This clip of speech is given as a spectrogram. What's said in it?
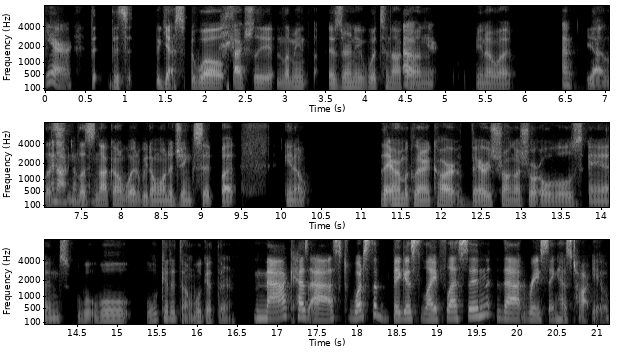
year. Th- this yes. Well, actually, let me. Is there any wood to knock oh, on? Here. You know what? And yeah, let's let's wood. knock on wood. We don't want to jinx it, but you know, the Arrow McLaren car very strong on short ovals, and we'll, we'll we'll get it done. We'll get there. Mac has asked, "What's the biggest life lesson that racing has taught you?"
